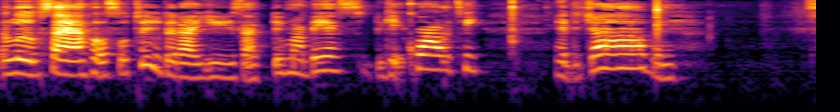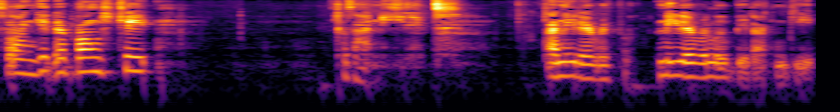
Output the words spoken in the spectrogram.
a little side hustle, too, that I use. I do my best to get quality at the job and so I can get that bonus check because I need it. I need every need every little bit I can get.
